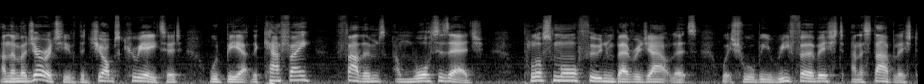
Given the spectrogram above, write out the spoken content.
and the majority of the jobs created would be at the cafe, Fathoms, and Water's Edge, plus more food and beverage outlets which will be refurbished and established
